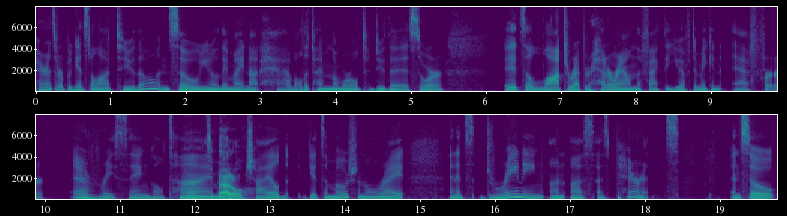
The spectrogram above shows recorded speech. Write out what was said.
parents are up against a lot too, though. And so, you know, they might not have all the time in the world to do this, or it's a lot to wrap your head around the fact that you have to make an effort every single time. Yeah, it's a battle. child gets emotional, right? And it's draining on us as parents. And so,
